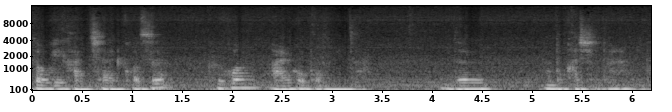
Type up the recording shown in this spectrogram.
복덕이 같이 할 것을 그건 알고 봅니다. 늘 행복하시기 바랍니다.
